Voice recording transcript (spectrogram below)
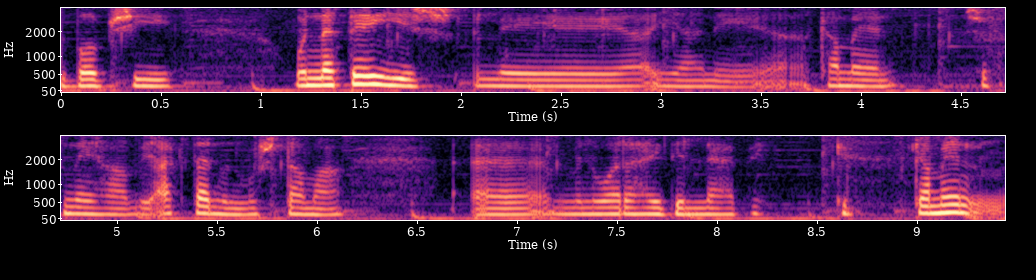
الببجي. والنتائج اللي يعني كمان شفناها بأكثر من مجتمع من وراء هيدي اللعبة. كمان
